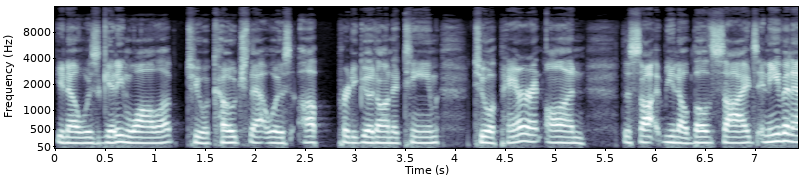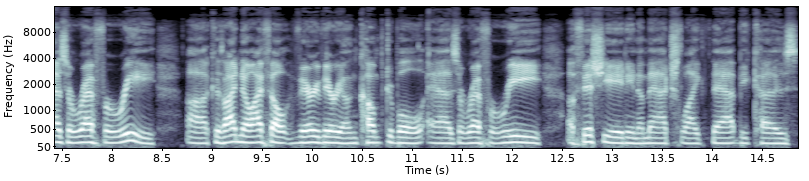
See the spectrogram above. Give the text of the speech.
you know, was getting walloped to a coach that was up pretty good on a team to a parent on the side, you know, both sides. And even as a referee, because uh, I know I felt very, very uncomfortable as a referee officiating a match like that because,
